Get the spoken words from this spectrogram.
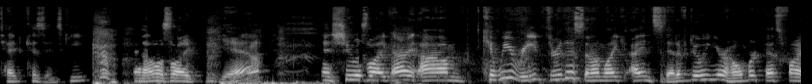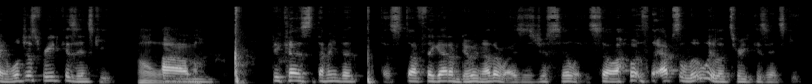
Ted Kaczynski?" And I was like, "Yeah." And she was like, "All right, um, can we read through this?" And I'm like, I, "Instead of doing your homework, that's fine. We'll just read Kaczynski." Oh, wow. um, because I mean the the stuff they got him doing otherwise is just silly. So I was absolutely let's read Kaczynski.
